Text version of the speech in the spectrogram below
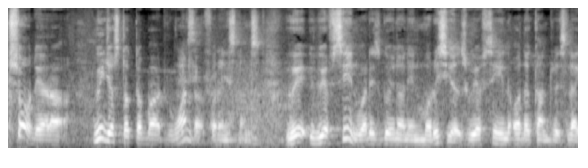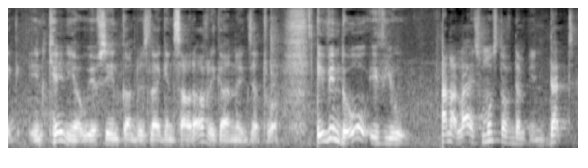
Sure, there are. We just talked about Rwanda, for instance. We, we have seen what is going on in Mauritius. We have seen other countries like in Kenya. We have seen countries like in South Africa and etc. Even though if you analyze most of them in depth,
